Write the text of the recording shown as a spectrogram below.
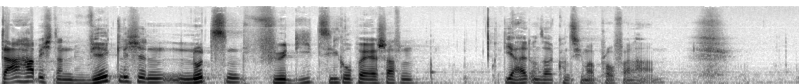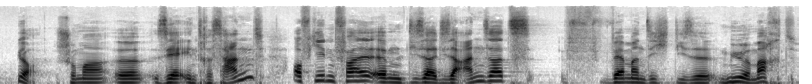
da habe ich dann wirklichen Nutzen für die Zielgruppe erschaffen, die halt unser Consumer Profile haben. Ja, schon mal äh, sehr interessant. Auf jeden Fall ähm, dieser, dieser Ansatz, wenn man sich diese Mühe macht,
